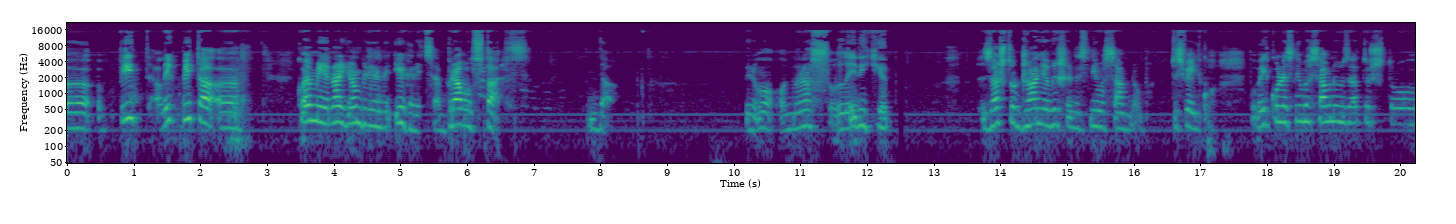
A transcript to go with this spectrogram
Uh, pit, lik pita uh, koja mi je najomiljena igrica, Brawl Stars. Da. Vidimo od nas sljedeće. Zašto Džanja više ne snima sa mnom? To je Veljko. Po pa Veljko ne snima sa mnom zato što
